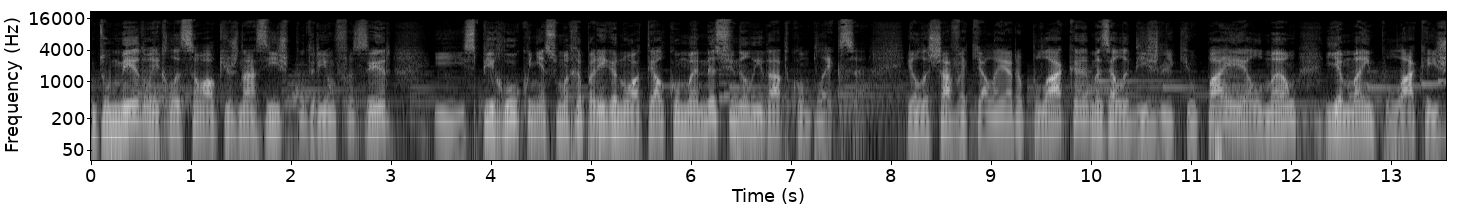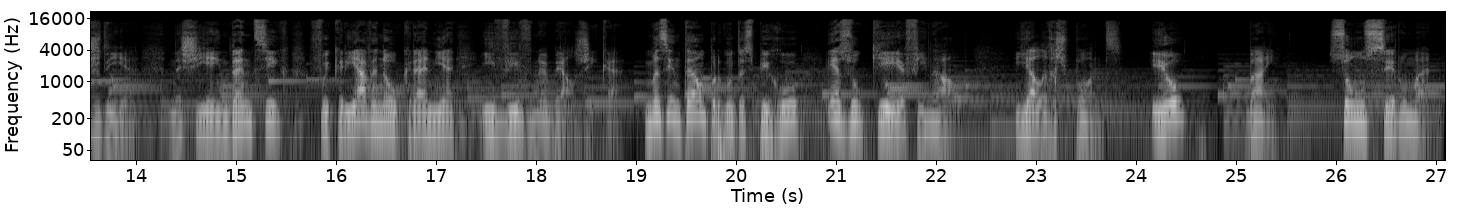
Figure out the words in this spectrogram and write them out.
do medo em relação ao que os nazis poderiam fazer, e Spirou conhece uma rapariga no hotel com uma nacionalidade complexa. Ele achava que ela era polaca, mas ela diz-lhe que o pai é alemão e a mãe polaca e judia. Nasci em Danzig, fui criada na Ucrânia e vivo na Bélgica. Mas então, pergunta Spirou, és o quê afinal? E ela responde: Eu? Bem, sou um ser humano.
